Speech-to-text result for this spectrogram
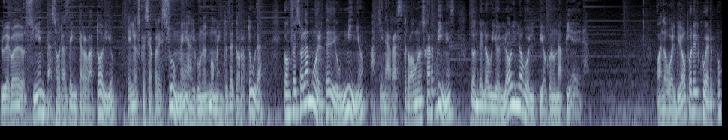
Luego de 200 horas de interrogatorio, en los que se presume algunos momentos de tortura, confesó la muerte de un niño a quien arrastró a unos jardines donde lo violó y lo golpeó con una piedra. Cuando volvió por el cuerpo,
